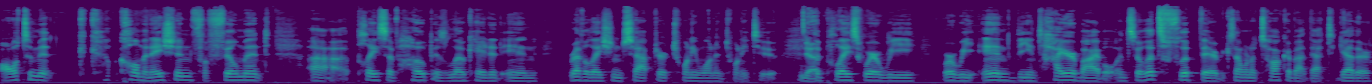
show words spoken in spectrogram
ultimate c- culmination, fulfillment, uh, place of hope is located in Revelation chapter 21 and 22. Yep. The place where we where we end the entire Bible. And so let's flip there because I want to talk about that together.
